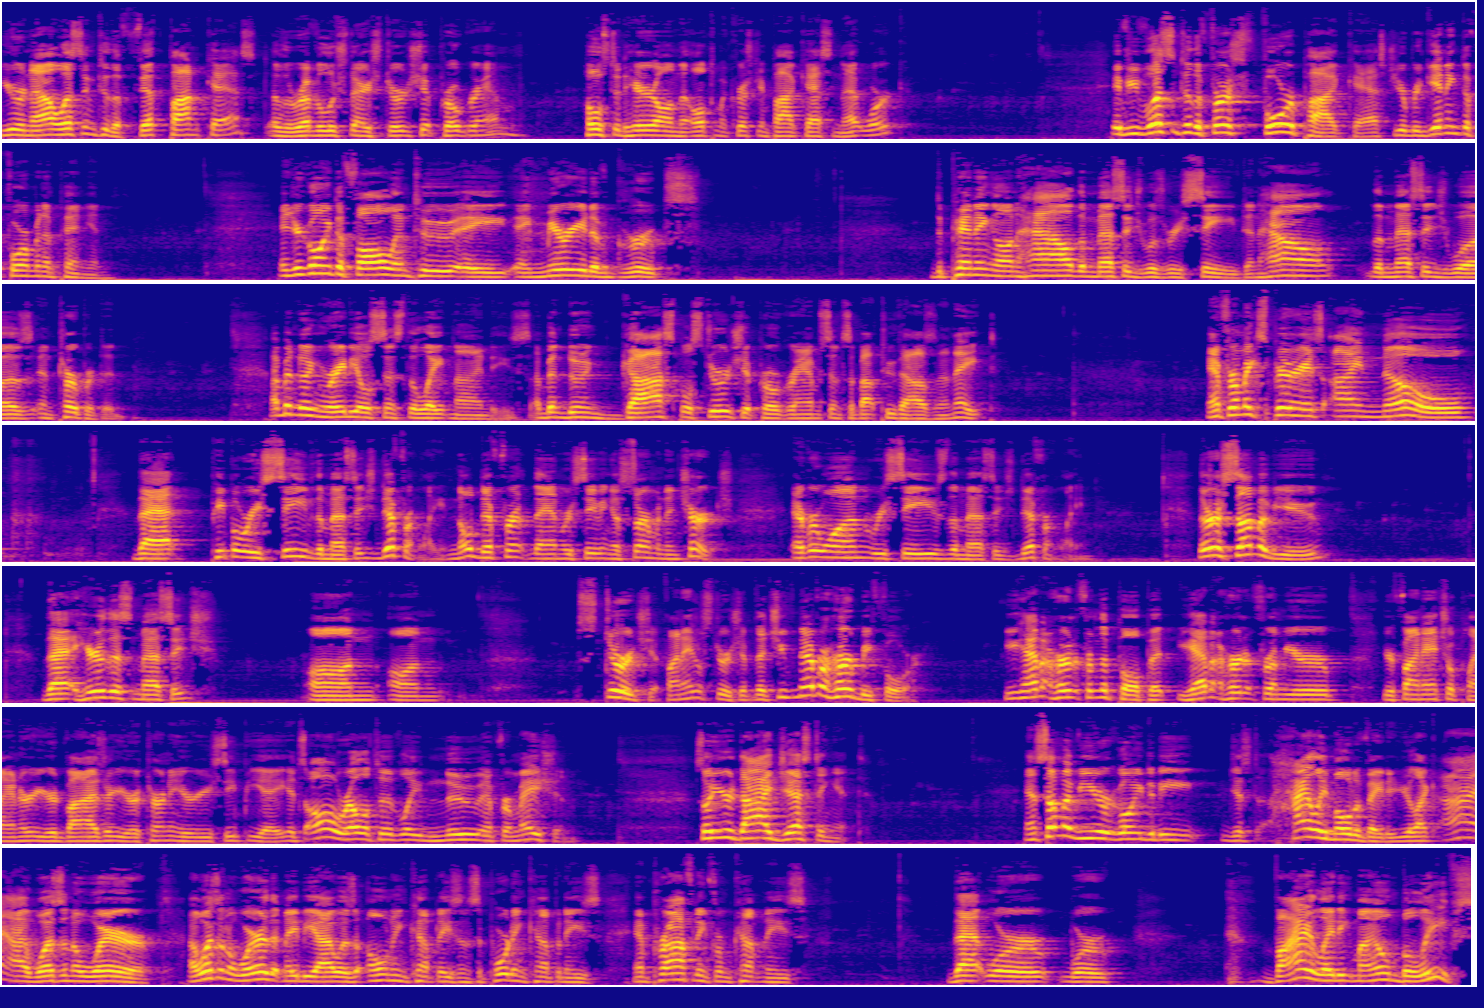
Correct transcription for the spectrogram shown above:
You are now listening to the fifth podcast of the Revolutionary Stewardship Program, hosted here on the Ultimate Christian Podcast Network. If you've listened to the first four podcasts, you're beginning to form an opinion. And you're going to fall into a, a myriad of groups depending on how the message was received and how the message was interpreted. I've been doing radio since the late 90s. I've been doing gospel stewardship programs since about 2008. And from experience, I know that people receive the message differently. No different than receiving a sermon in church. Everyone receives the message differently. There are some of you that hear this message on on stewardship, financial stewardship that you've never heard before. You haven't heard it from the pulpit. You haven't heard it from your your financial planner, your advisor, your attorney, or your CPA. It's all relatively new information. So you're digesting it. And some of you are going to be just highly motivated. You're like, I, I wasn't aware. I wasn't aware that maybe I was owning companies and supporting companies and profiting from companies that were were violating my own beliefs.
